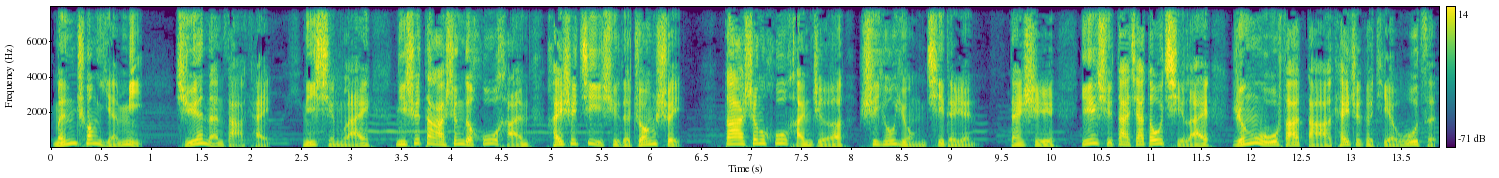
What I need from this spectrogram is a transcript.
门窗严密，绝难打开。你醒来，你是大声的呼喊，还是继续的装睡？大声呼喊者是有勇气的人，但是也许大家都起来，仍无法打开这个铁屋子，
